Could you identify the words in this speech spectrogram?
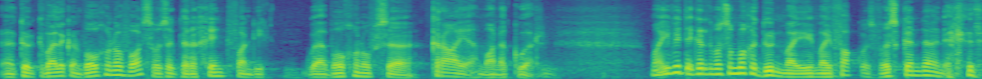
eh, toe terwyl ek in Wilgenhof was, was ek dirigent van die eh, Wilgenhof se kraaie mannekoor. Maar jy weet ek het dit mos sommer gedoen, my my vak was wiskunde en ek het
